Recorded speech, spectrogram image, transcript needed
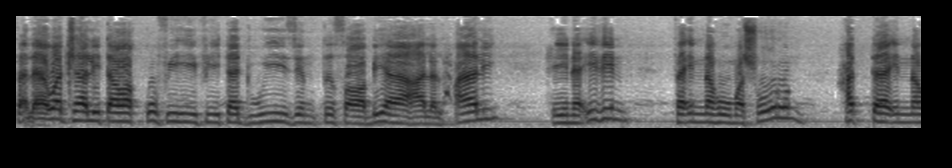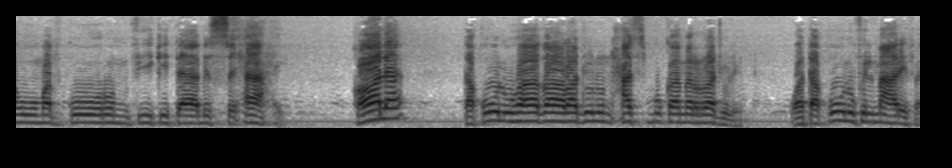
فلا وجه لتوقفه في تجويز انتصابها على الحال حينئذ فإنه مشهور حتى إنه مذكور في كتاب الصحاح. قال تقول هذا رجل حسبك من رجل وتقول في المعرفة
